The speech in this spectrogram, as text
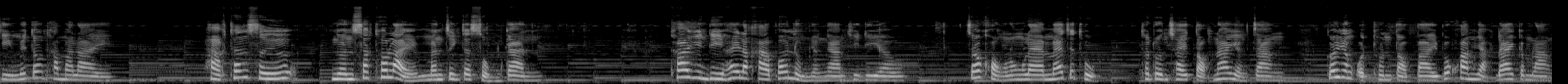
กินไม่ต้องทำอะไร หากท่านซื้อเงินสักเท่าไหร่มันจึงจะสมกัน ข้ายินดีให้ราคาพ่อหนุ่มอย่างงามทีเดียว เจ้าของโรงแรมแม้จะถูกธนนชัยตอกหน้าอย่างจัง ก็ยังอดทนต่อไปเพราะความอยากได้กำลัง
